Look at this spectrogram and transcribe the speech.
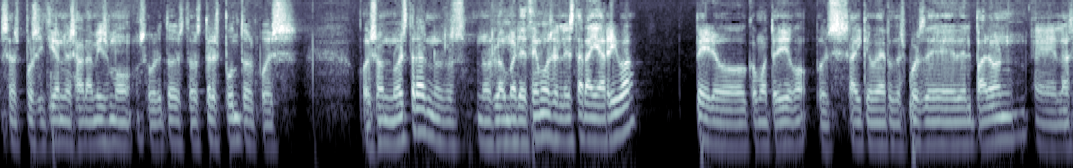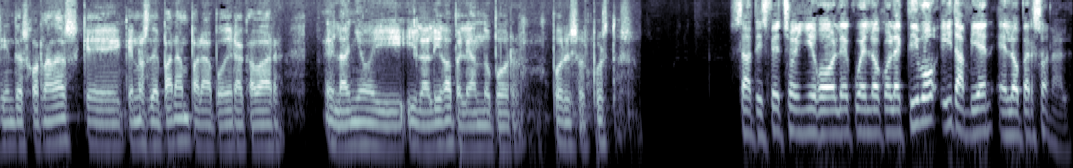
esas posiciones ahora mismo, sobre todo estos tres puntos, pues, pues son nuestras, nos, nos lo merecemos el estar ahí arriba pero como te digo, pues hay que ver después de, del parón eh, las siguientes jornadas que, que, nos deparan para poder acabar el año y, y la liga peleando por, por esos puestos. Satisfecho Íñigo Lecu en lo colectivo y también en lo personal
